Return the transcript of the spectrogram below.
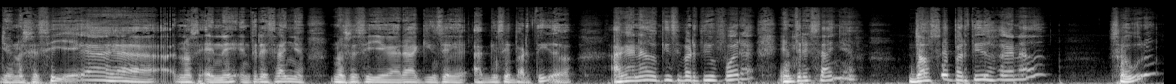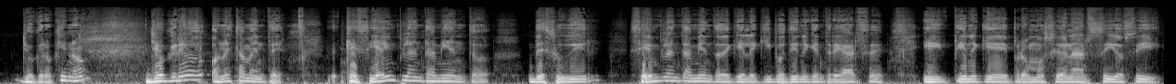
Yo no sé si llega a, no sé, en, en tres años, no sé si llegará a 15, a 15 partidos. ¿Ha ganado 15 partidos fuera en tres años? ¿12 partidos ha ganado? ¿Seguro? Yo creo que no. Yo creo, honestamente, que si hay un planteamiento de subir, si hay un planteamiento de que el equipo tiene que entregarse y tiene que promocionar sí o sí,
